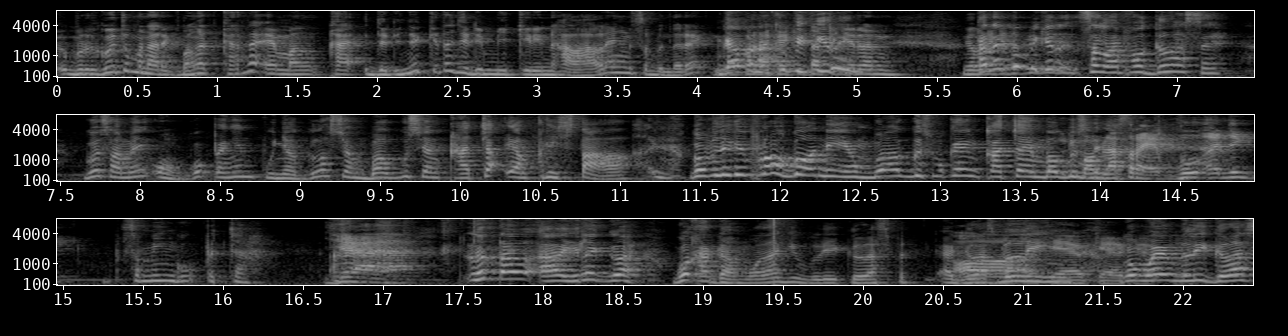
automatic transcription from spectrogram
menurut gue itu menarik banget karena emang kayak jadinya kita jadi mikirin hal-hal yang sebenarnya Nggak pernah kayak kita pikiran. Karena pernah gue pikirin. selevel gelas ya. Gue sama ini, oh gue pengen punya gelas yang bagus, yang kaca, yang kristal. Gue beli di Progo nih, yang bagus, pokoknya yang kaca yang bagus. lima deh. belas ribu anjing Seminggu pecah. Ya. Lo tau akhirnya gue, gue kagak mau lagi beli gelas pe- eh, gelas Oh, beling. oke, oke, gue oke, mau oke. beli gelas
